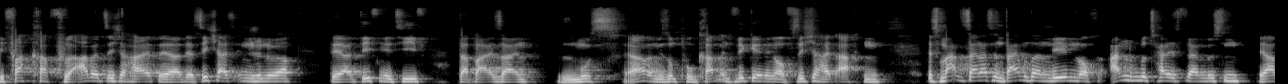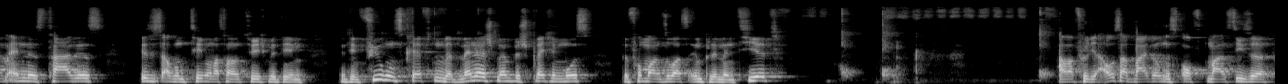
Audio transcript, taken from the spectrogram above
die Fachkraft für Arbeitssicherheit, der, der Sicherheitsingenieur, der definitiv dabei sein muss. Ja, wenn wir so ein Programm entwickeln, auf Sicherheit achten. Es mag sein, dass in deinem Unternehmen noch andere beteiligt werden müssen. Ja, am Ende des Tages ist es auch ein Thema, was man natürlich mit dem, mit den Führungskräften, mit Management besprechen muss, bevor man sowas implementiert. Aber für die Ausarbeitung ist oftmals diese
